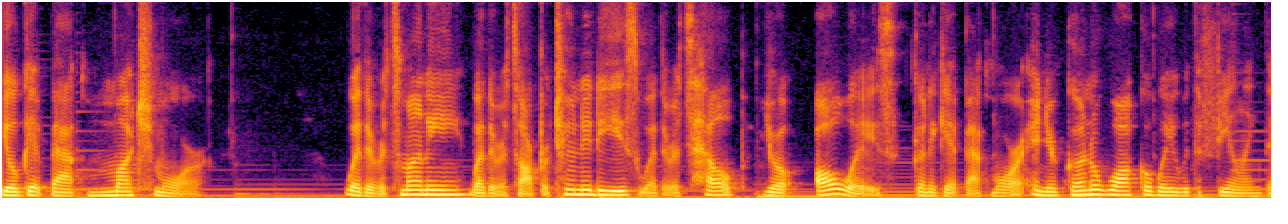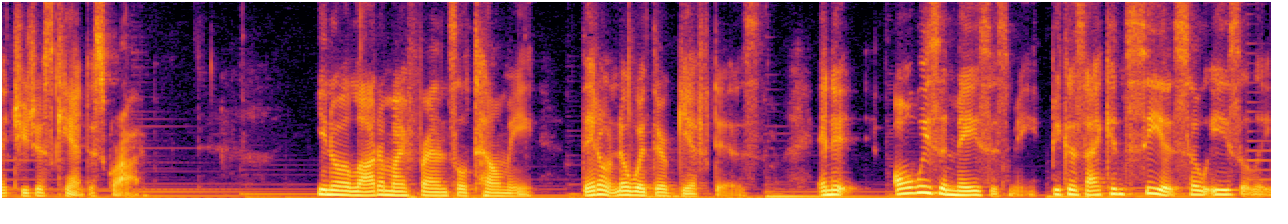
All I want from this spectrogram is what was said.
you'll get back much more. Whether it's money, whether it's opportunities, whether it's help, you're always going to get back more and you're going to walk away with a feeling that you just can't describe. You know, a lot of my friends will tell me they don't know what their gift is. And it always amazes me because I can see it so easily.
